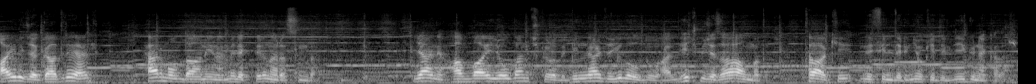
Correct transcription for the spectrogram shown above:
Ayrıca Gadriel, Hermon Dağı'na inen meleklerin arasında. Yani Havva'yı yoldan çıkaralı binlerce yıl olduğu halde hiçbir ceza almadı. Ta ki nefillerin yok edildiği güne kadar.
